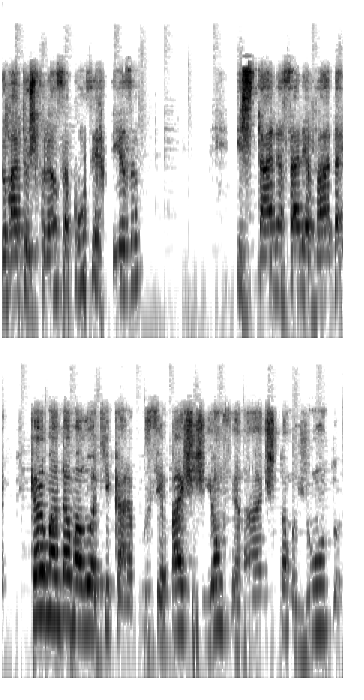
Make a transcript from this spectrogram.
E o Matheus França, com certeza, está nessa levada. Quero mandar um alô aqui, cara, para o Sebastião Fernandes, estamos juntos.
